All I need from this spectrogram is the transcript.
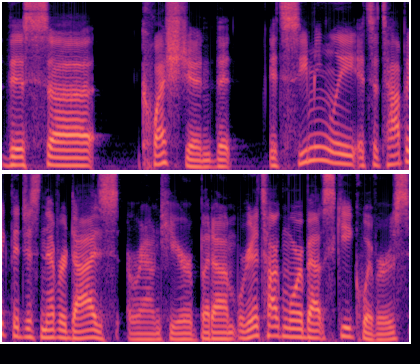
this uh, question that it's seemingly it's a topic that just never dies around here. But um, we're going to talk more about ski quivers,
